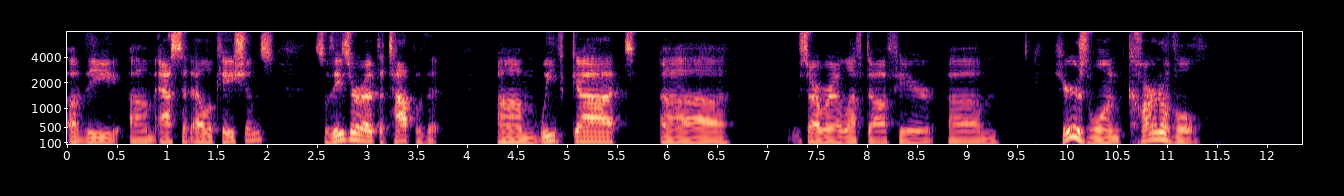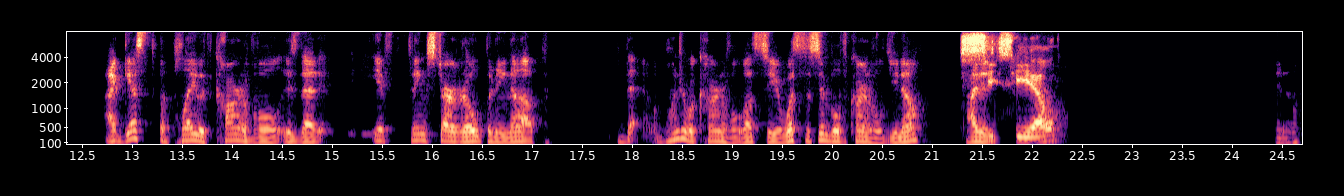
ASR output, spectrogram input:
of the um, asset allocations. So these are at the top of it. Um, we've got, uh, sorry, where I left off here. Um, here's one Carnival. I guess the play with Carnival is that if things start opening up, that, I wonder what Carnival, let's see here. What's the symbol of Carnival? Do you know? I did. CCL. You know.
